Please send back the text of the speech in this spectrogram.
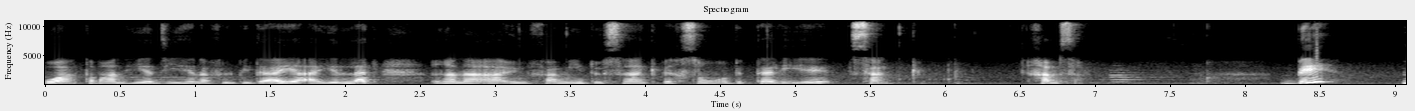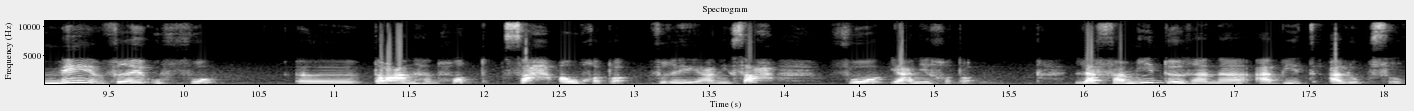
3 طبعا هي دي هنا في البداية. قايل لك a une famille de 5 personnes. وبالتالي إيه؟ 5 خمسة. Mais vrai ou faux آه طبعا هنحط صح أو خطأ. vrai يعني صح faux يعني خطأ. Famille de Rana habite à Luxor.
